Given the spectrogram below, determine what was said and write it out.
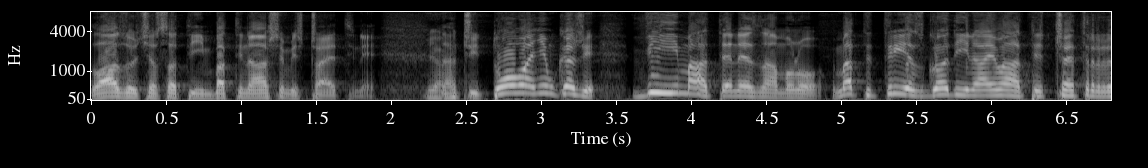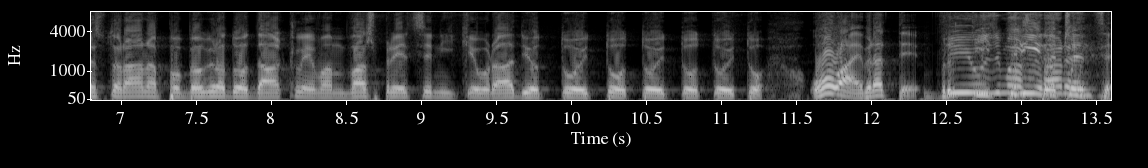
Lazovića sa tim batinašem iz Čajetine. Ja. Znači, to vam njemu kaže, vi imate, ne znam, ono, imate 30 godina, imate četiri restorana po Beogradu, odakle vam vaš predsjednik je uradio to i to, to i to, to i to. Ovaj, brate, vrti tri pare. rečence.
